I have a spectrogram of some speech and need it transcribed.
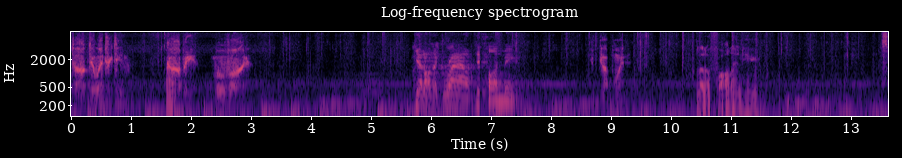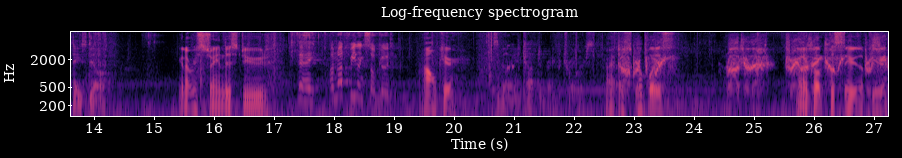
Talk to entry team. Copy. Move on. Get on the ground. On me. You've got point. Let him fall in here. Stay still. Gonna restrain this dude. Hey, I'm not feeling so good. I don't care. Civilian cuffed and ready for trailers. Alright, let's go, boys. Roger that. I'm gonna go up the stairs up Proceed here.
